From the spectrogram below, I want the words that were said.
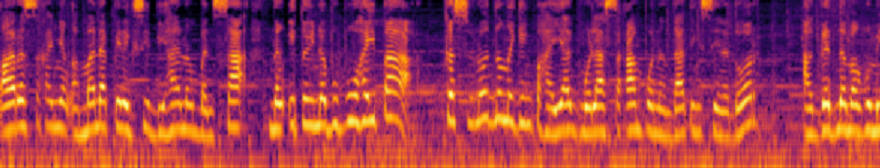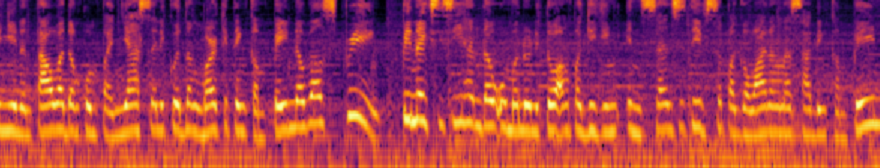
para sa kanyang ama na pinagsilbihan ng bansa nang ito'y nabubuhay pa. Kasunod ng naging pahayag mula sa kampo ng dating senador, agad namang humingi ng tawad ang kumpanya sa likod ng marketing campaign na Wellspring. Pinagsisihan daw umano nito ang pagiging insensitive sa paggawa ng nasabing campaign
